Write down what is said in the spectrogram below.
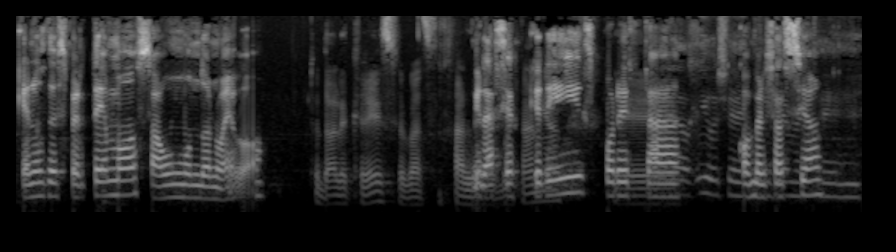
Que nos despertemos a un mundo nuevo. Gracias, Chris, por esta conversación.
